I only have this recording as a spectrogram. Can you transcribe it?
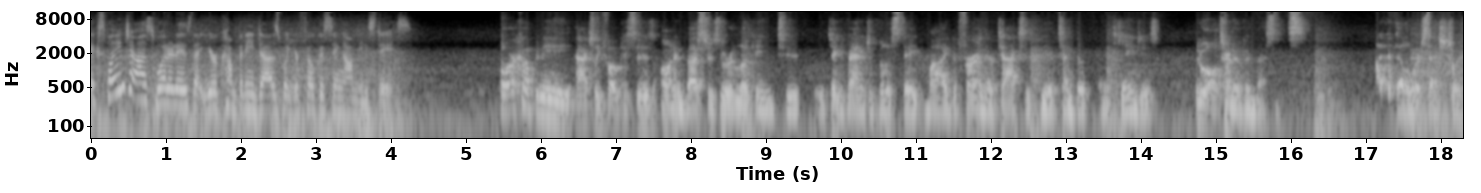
explain to us what it is that your company does, what you're focusing on these days. Our company actually focuses on investors who are looking to take advantage of real estate by deferring their taxes via 1031 exchanges through alternative investments, Delaware statutory.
